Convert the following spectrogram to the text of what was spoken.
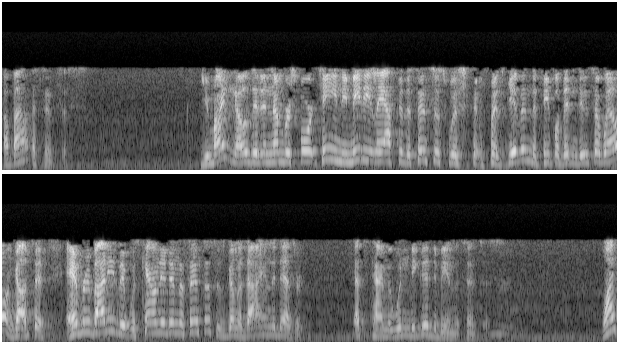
about a census. You might know that in Numbers 14, immediately after the census was, was given, the people didn't do so well, and God said, everybody that was counted in the census is going to die in the desert. That's the time it wouldn't be good to be in the census. Why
